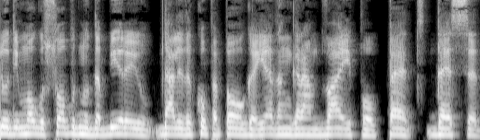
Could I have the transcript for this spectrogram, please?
ljudi mogu slobodno da biraju da li da kupe po ovoga 1 gram, 2,5, 5, 10,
